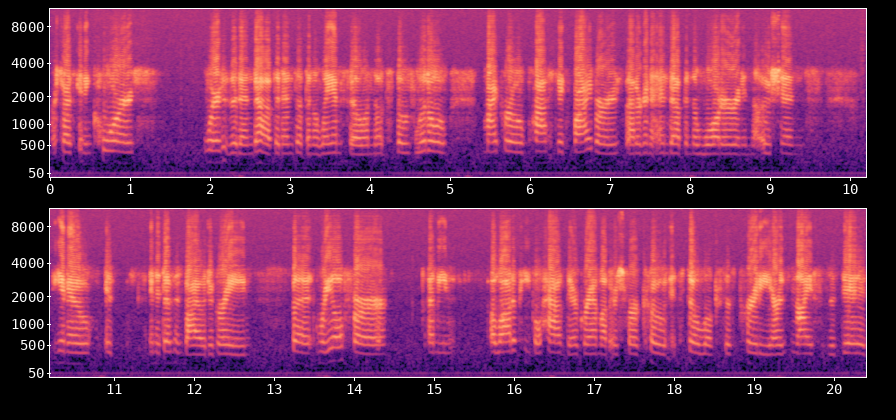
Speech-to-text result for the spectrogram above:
or starts getting coarse, where does it end up? It ends up in a landfill, and those those little microplastic fibers that are going to end up in the water and in the oceans. You know, it and it doesn't biodegrade. But real fur, I mean, a lot of people have their grandmother's fur coat and it still looks as pretty or as nice as it did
